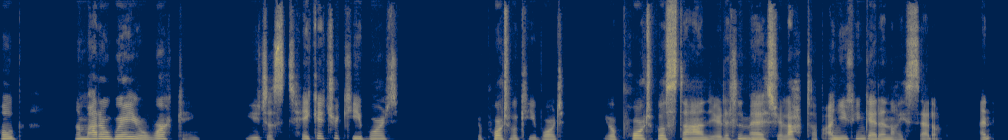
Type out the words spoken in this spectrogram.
hub, no matter where you're working, you just take out your keyboard, your portable keyboard, your portable stand, your little mouse, your laptop, and you can get a nice setup. And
